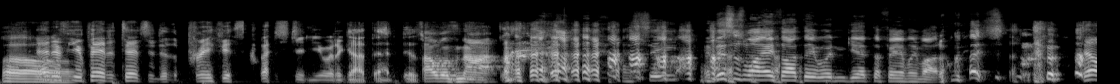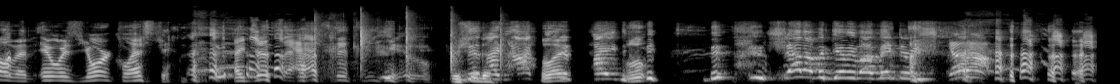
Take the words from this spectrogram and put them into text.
Oh, And if you paid attention to the previous question, you would have got that. as I was not. See, and this is why I thought they wouldn't get the family motto question. Delvin, it was your question. I just asked it to you. You Did should I have. not? Like- I, shut up and give me my victory. Shut up.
